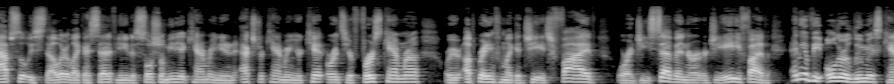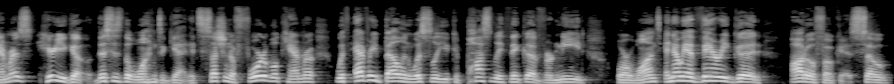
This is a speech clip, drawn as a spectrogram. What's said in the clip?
absolutely stellar. Like I said, if you need a social media camera, you need an extra camera in your kit, or it's your first camera, or you're upgrading from like a GH5 or a G7 or a G85, any of the older Lumix cameras, here you go. This is the one to get. It's such an affordable camera with every bell and whistle you could possibly think of or need or want. And now we have very good autofocus. So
